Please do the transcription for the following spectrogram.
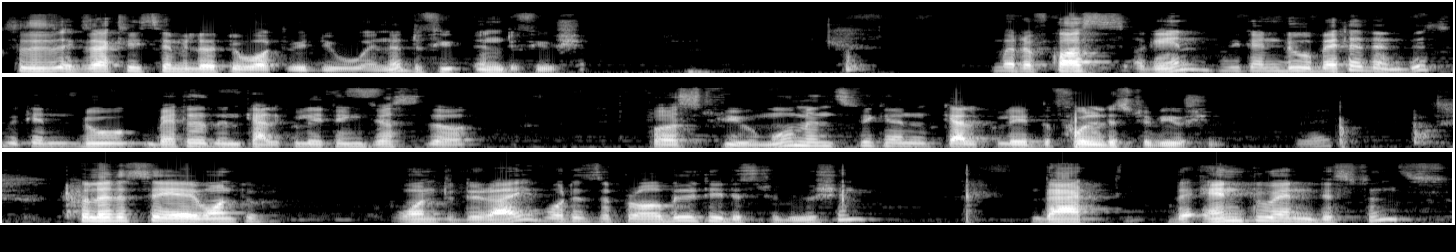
So, this is exactly similar to what we do in a diffu in diffusion. But of course, again we can do better than this, we can do better than calculating just the first few moments, we can calculate the full distribution. Right. So, let us say I want to want to derive what is the probability distribution that the end to end distance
